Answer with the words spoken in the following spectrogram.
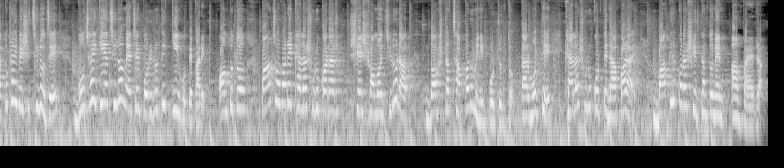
এতটাই বেশি ছিল যে বোঝাই গিয়েছিল ম্যাচের পরিণতি কি হতে পারে। অন্তত পাঁচ ওভারে খেলা শুরু করার শেষ সময় ছিল রাত দশটা ছাপ্পান্ন মিনিট পর্যন্ত। তার মধ্যে খেলা শুরু করতে না পারায় বাতিল করার সিদ্ধান্ত নেন আম্পায়াররা।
